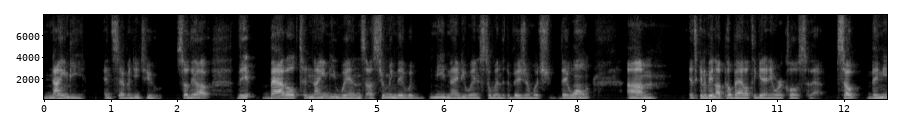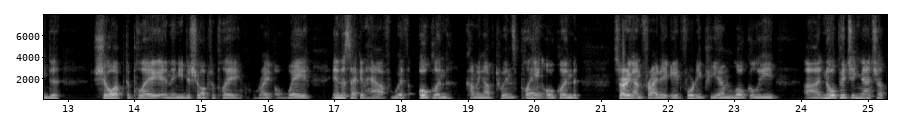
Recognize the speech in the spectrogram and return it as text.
90 and 72. So the uh, the battle to 90 wins, assuming they would need 90 wins to win the division, which they won't. Um, it's going to be an uphill battle to get anywhere close to that. So they need to show up to play, and they need to show up to play right away in the second half with Oakland coming up. Twins playing Oakland starting on Friday, 8:40 p.m. locally. Uh, no pitching matchup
